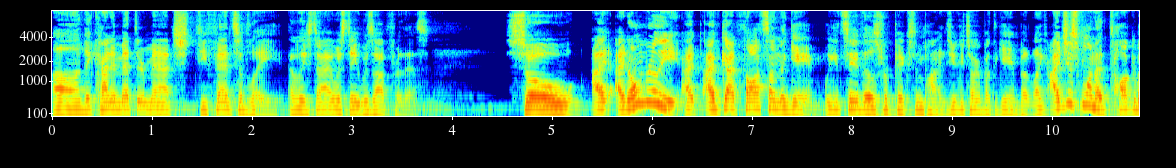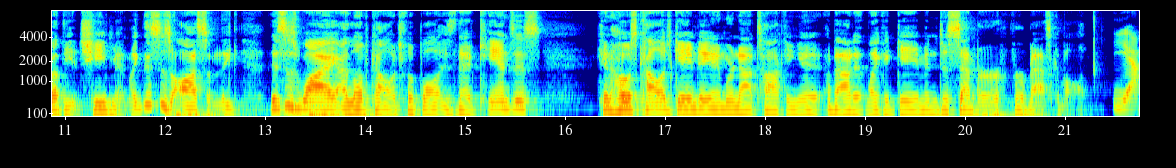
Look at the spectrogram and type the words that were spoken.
Uh, they kind of met their match defensively. At least Iowa State was up for this. So I, I don't really I, I've got thoughts on the game. We could save those for picks and pints. You could talk about the game, but like I just want to talk about the achievement. Like this is awesome. Like this is why I love college football is that Kansas can host college game day and we're not talking about it like a game in December for basketball. Yeah.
